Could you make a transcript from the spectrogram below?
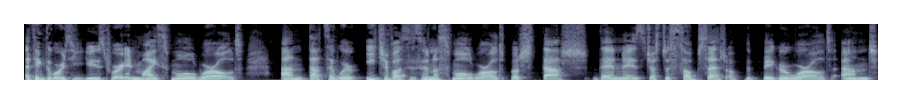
I think the words you used were in my small world, and that's it. Where each of us is in a small world, but that then is just a subset of the bigger world, and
